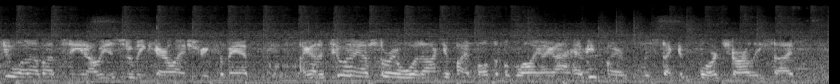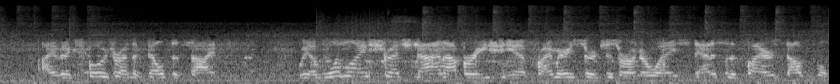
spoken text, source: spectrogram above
do one I'm on scene. I'll be assuming Caroline Street Command. I got a two and a half story wood occupied multiple dwelling. I got heavy fire from the second floor Charlie side. I have an exposure on the Delta side. We have one line stretch not in operation yet. Primary searches are underway. Status of the fire is doubtful.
